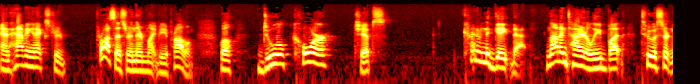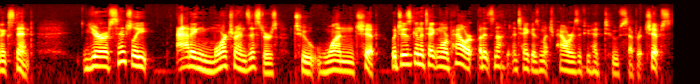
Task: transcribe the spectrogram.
and having an extra processor in there might be a problem. Well, dual core chips kind of negate that. Not entirely, but to a certain extent. You're essentially adding more transistors to one chip, which is going to take more power, but it's not going to take as much power as if you had two separate chips.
